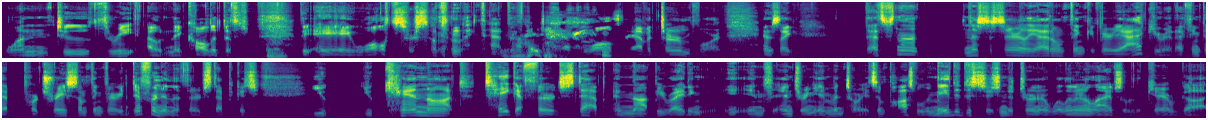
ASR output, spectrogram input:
one, two, three, out, and they called it the hmm. the AA waltz or something like that. Right. waltz, they have a term for it, and it's like that's not necessarily i don't think very accurate i think that portrays something very different in the third step because you you cannot take a third step and not be writing in, entering inventory. It's impossible. We made the decision to turn our will and our lives over to the care of God.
